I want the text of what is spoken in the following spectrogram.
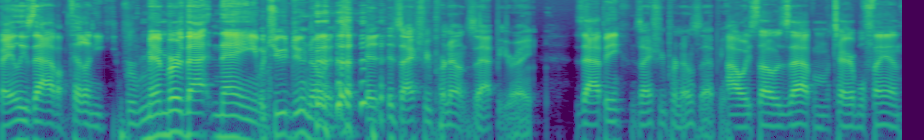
Bailey Zap. I'm telling you, remember that name, But you do know it's it, it's actually pronounced Zappy, right? Zappy. It's actually pronounced Zappy. I always thought it was Zap. I'm a terrible fan.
